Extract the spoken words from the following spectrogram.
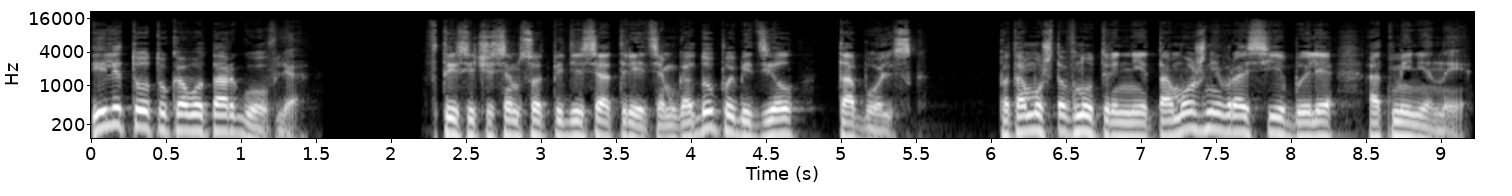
или тот, у кого торговля. В 1753 году победил Тобольск, потому что внутренние таможни в России были отменены.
